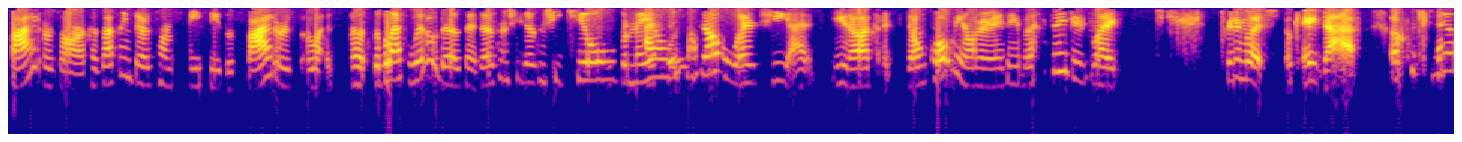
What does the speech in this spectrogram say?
spiders are. Because I think there's some species of spiders. Like, uh, the Black Widow does that, doesn't she? Doesn't she kill the male? I think so. When she, I, you know, I, don't quote me on it or anything, but I think it's like pretty much okay, die. Okay. Yeah,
